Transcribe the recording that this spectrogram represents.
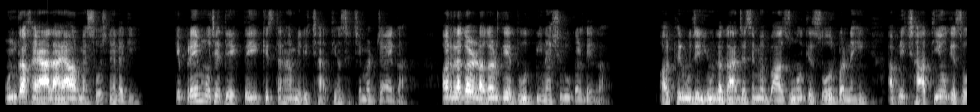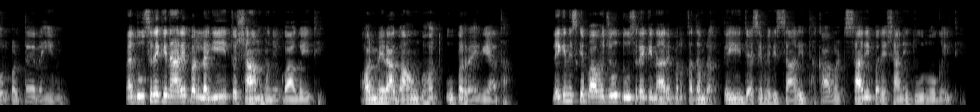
ان کا خیال آیا اور میں سوچنے لگی کہ پریم مجھے دیکھتے ہی کس طرح میری چھاتیوں سے چمٹ جائے گا اور رگڑ رگڑ کے دودھ پینا شروع کر دے گا۔ اور پھر مجھے یوں لگا جیسے میں بازوؤں کے زور پر نہیں، اپنی چھاتیوں کے زور پر تیر رہی ہوں۔ میں دوسرے کنارے پر لگی تو شام ہونے کو آ گئی تھی اور میرا گاؤں بہت اوپر رہ گیا تھا۔ لیکن اس کے باوجود دوسرے کنارے پر قدم رکھتے ہی جیسے میری ساری تھکاوٹ، ساری پریشانی دور ہو گئی تھی۔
